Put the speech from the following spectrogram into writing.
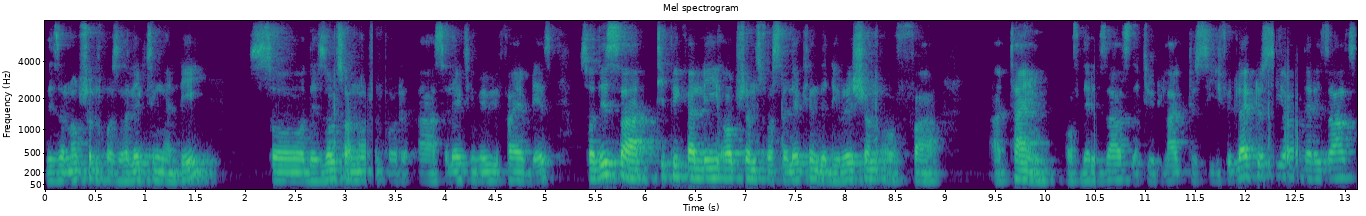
there's an option for selecting a day. So there's also an option for uh, selecting maybe five days. So these are typically options for selecting the duration of uh, time of the results that you'd like to see. If you'd like to see all the results,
